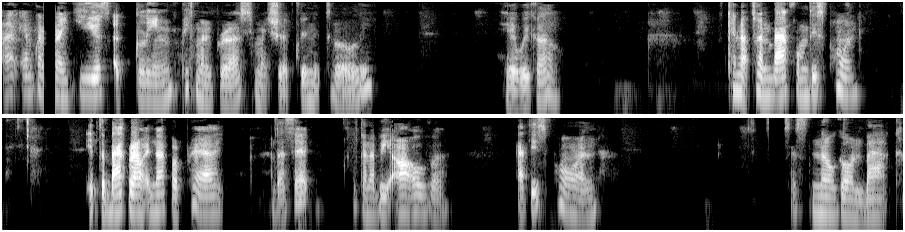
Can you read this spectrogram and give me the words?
I am gonna use a clean pigment brush. Make sure to clean it thoroughly. Here we go. Cannot turn back from this point. If the background is not prepared, that's it. It's gonna be all over. At this point, there's no going back.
